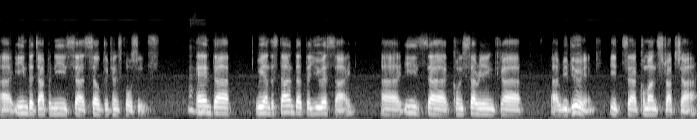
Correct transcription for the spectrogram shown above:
in the Japanese uh, self-defense forces. Mm-hmm. And uh, we understand that the U.S. side is considering reviewing its command structure,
